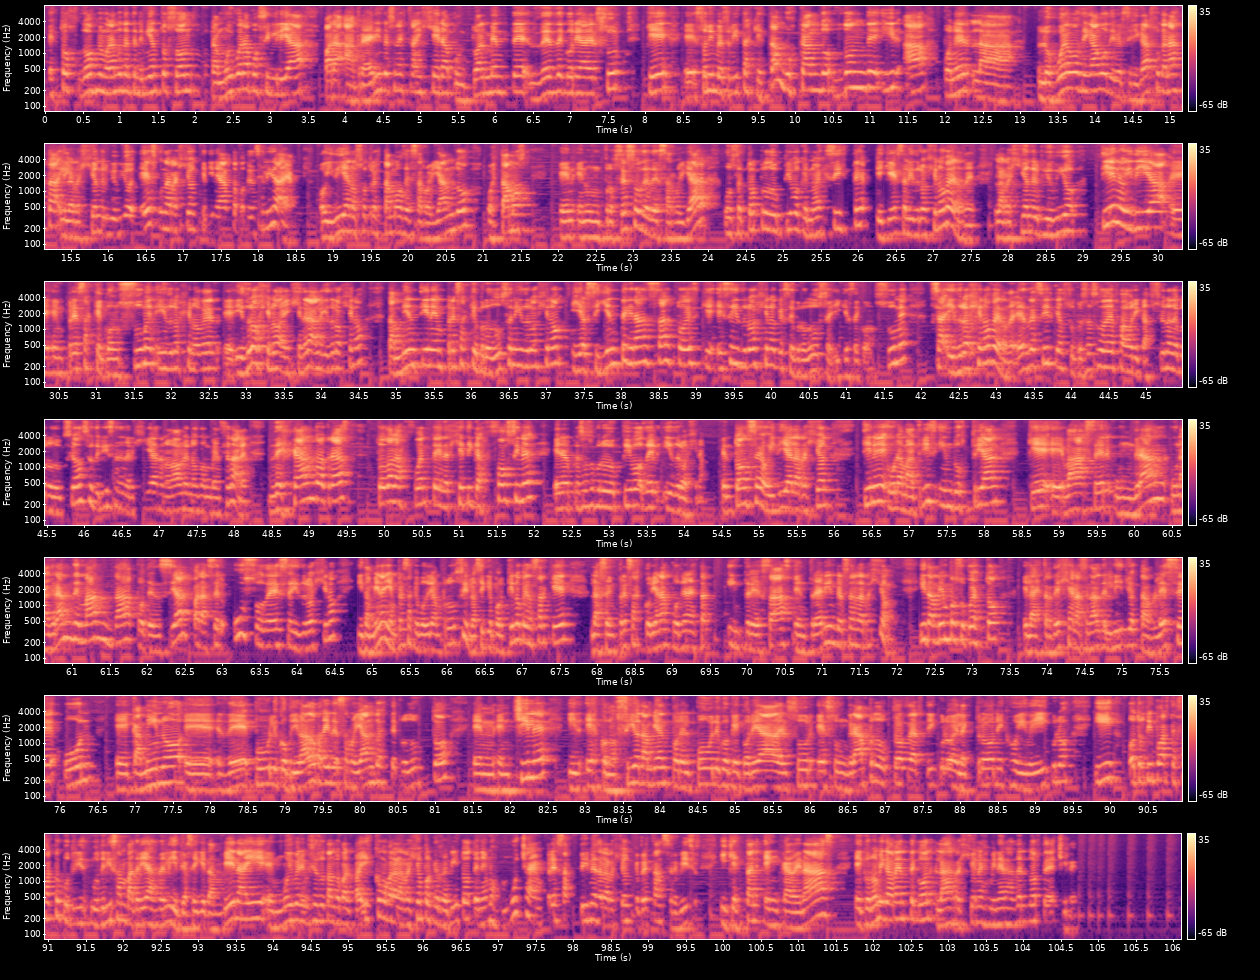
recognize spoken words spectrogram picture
estos dos memorándums de entendimiento son una muy buena posibilidad para atraer inversión extranjera puntualmente desde Corea del Sur que eh, son inversionistas que están buscando dónde ir a poner la, los huevos, digamos, diversificar su canasta y la región del Biobío es una región que tiene harta potencialidades. Hoy día nosotros estamos desarrollando o estamos en, un proceso de desarrollar un sector productivo que no existe y que es el hidrógeno verde. La región del Biobío tiene hoy día eh, empresas que consumen hidrógeno, verde, eh, hidrógeno en general, hidrógeno, también tiene empresas que producen hidrógeno y el siguiente gran salto es que ese hidrógeno que se produce y que se consume sea hidrógeno verde, es decir, que en su proceso de fabricación o de producción se utilizan energías renovables no convencionales, dejando atrás todas las fuentes energéticas fósiles en el proceso productivo del hidrógeno. Entonces, hoy día la región tiene una matriz industrial que eh, va a ser una gran demanda potencial para hacer uso de ese hidrógeno y también hay empresas que podrían producirlo. Así que, ¿por qué no pensar que las empresas coreanas podrían estar interesadas en traer inversión en la región? Y también, por supuesto, la Estrategia Nacional del Litio establece un eh, camino eh, de público-privado para ir desarrollando este producto en, en, Chile y es conocido también por el público que Corea del Sur es un gran productor de artículos electrónicos y vehículos y otro tipo de artefactos que utilizan baterías de litio. Así que también ahí es muy beneficioso tanto para el país como para la región porque, repito, tenemos muchas empresas pymes de la región que prestan servicios y que están encadenadas económicamente con las regiones mineras del norte de Chile.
